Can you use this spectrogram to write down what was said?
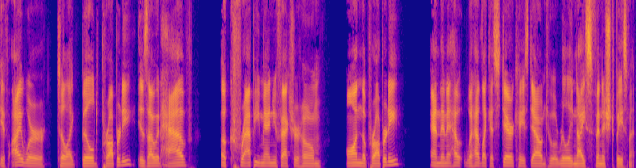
if I were to like build property is I would have a crappy manufactured home on the property, and then it ha- would have like a staircase down to a really nice finished basement.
